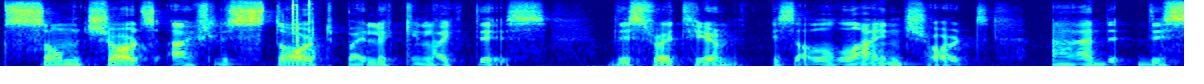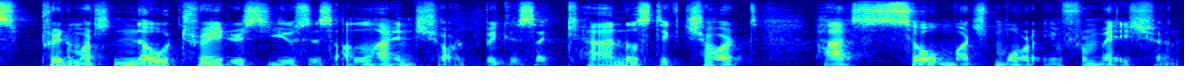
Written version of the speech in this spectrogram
some charts actually start by looking like this. This right here is a line chart and this pretty much no traders uses a line chart because a candlestick chart has so much more information.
